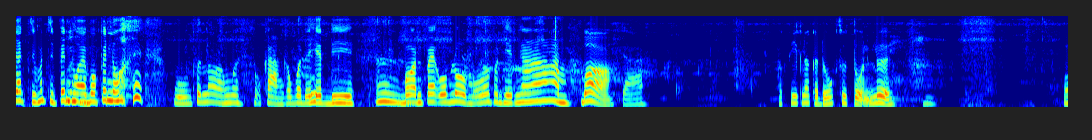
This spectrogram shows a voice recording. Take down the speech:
จักสิมันสิเป็นหน่วยอืมบ่เป็นหน่วยปลูกทดลองเว้ยข้างก็บ่ได้เฮ็ดดีเออบอนไปอบรมโอ้ยเพิ่นเฮ็ดงามบ่จ้า ผักพริกแล้วก็ดกสุดต้นเลยโอ้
